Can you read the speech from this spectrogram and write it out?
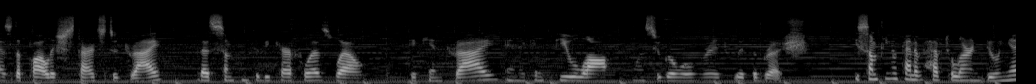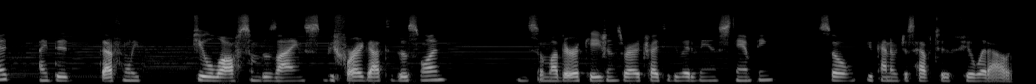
as the polish starts to dry that's something to be careful as well. It can dry and it can peel off once you go over it with the brush. It's something you kind of have to learn doing it. I did definitely peel off some designs before I got to this one. And some other occasions where I tried to do advanced stamping. So you kind of just have to feel it out.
